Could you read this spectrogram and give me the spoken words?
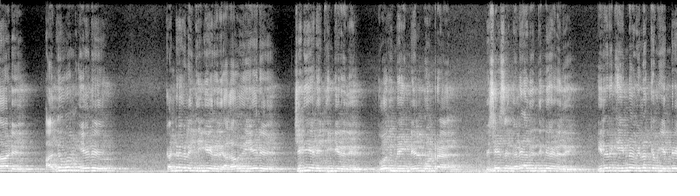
மாடு அதுவும் ஏழு கன்றுகளை திங்குகிறது அதாவது ஏழு செடிகளை திங்கிறது கோதுமை நெல் போன்ற விசேஷங்களை அது தின்னுகிறது. இதற்கு என்ன விளக்கம் என்று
